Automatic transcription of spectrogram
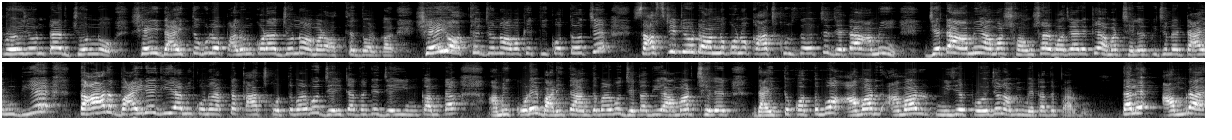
প্রয়োজনটার জন্য, সেই দায়িত্বগুলো পালন করার জন্য আমার অর্থের দরকার। সেই অর্থের জন্য আমাকে কি করতে হচ্ছে? সাবস্টিটিউট অন্য কোনো কাজ খুঁজতে হচ্ছে, যেটা আমি যেটা আমি আমার সংসার বজায় রেখে আমার ছেলের পিছনে টাইম দিয়ে তার বাইরে গিয়ে আমি কোনো একটা কাজ করতে পারব, যেইটা থেকে যেই ইনকামটা আমি করে বাড়িতে আনতে পারব, যেটা দিয়ে আমার ছেলের দায়িত্ব কর্তব্য, আমার আমার নিজের প্রয়োজন আমি মেটাতে পারব। তাহলে আমরা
